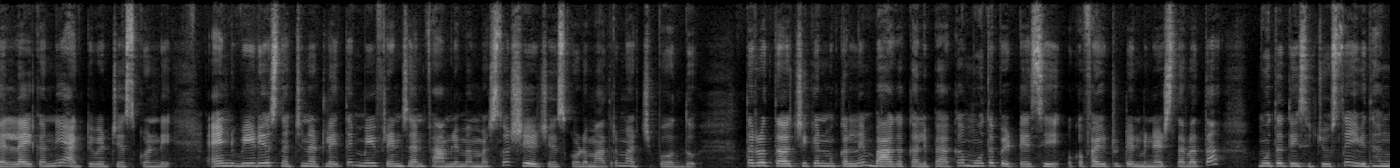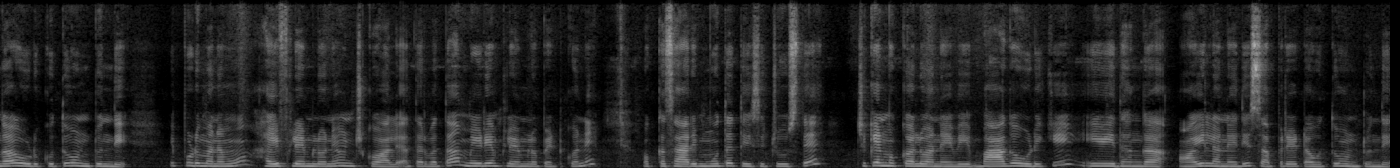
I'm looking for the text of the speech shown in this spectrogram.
బెల్ ఐకన్ని యాక్టివేట్ చేసుకోండి. అండ్ వీడియోస్ నచ్చినట్లయితే మీ ఫ్రెండ్స్ అండ్ ఫ్యామిలీ మెంబర్స్తో షేర్ చేసుకోవడం మాత్రం మర్చిపోవద్దు. తర్వాత చికెన్ ముక్కల్ని బాగా కలిపాక మూత పెట్టేసి ఒక ఫైవ్ టు టెన్ మినిట్స్ తర్వాత మూత తీసి చూస్తే ఈ విధంగా ఉడుకుతూ ఉంటుంది. ఇప్పుడు మనము హై ఫ్లేమ్లోనే ఉంచుకోవాలి. ఆ తర్వాత మీడియం ఫ్లేమ్లో పెట్టుకొని ఒక్కసారి మూత తీసి చూస్తే చికెన్ ముక్కలు అనేవి బాగా ఉడికి ఈ విధంగా ఆయిల్ అనేది సపరేట్ అవుతూ ఉంటుంది.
